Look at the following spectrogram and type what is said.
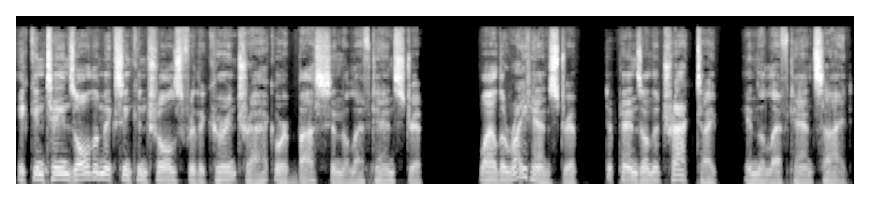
It contains all the mixing controls for the current track or bus in the left-hand strip, while the right-hand strip depends on the track type in the left-hand side.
